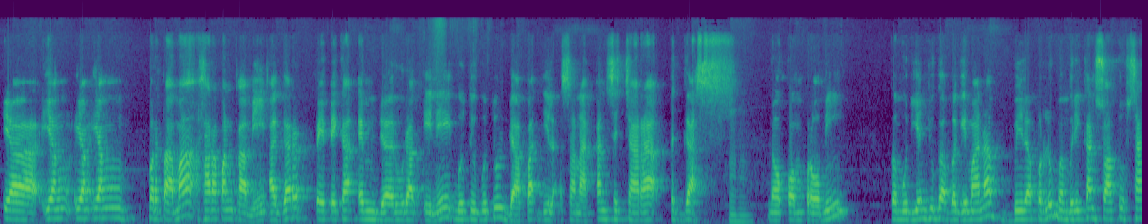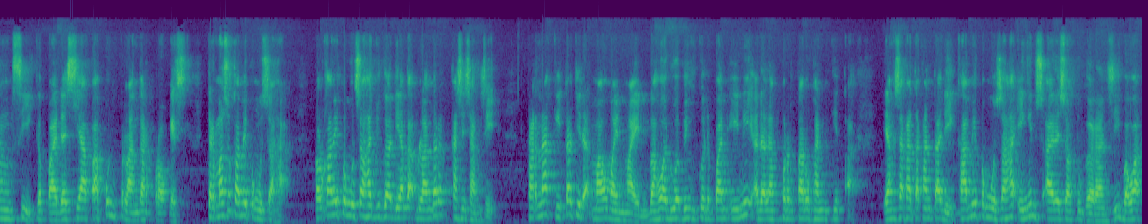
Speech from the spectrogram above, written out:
Ya, yang yang yang pertama harapan kami agar PPKM darurat ini betul-betul dapat dilaksanakan secara tegas, mm -hmm. no kompromi, kemudian juga bagaimana bila perlu memberikan suatu sanksi kepada siapa pun pelanggar prokes, termasuk kami pengusaha. Kalau kami pengusaha juga dianggap melanggar, kasih sanksi. Karena kita tidak mau main-main, bahwa dua minggu ke depan ini adalah pertaruhan kita. Yang saya katakan tadi, kami pengusaha ingin ada suatu garansi bahwa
